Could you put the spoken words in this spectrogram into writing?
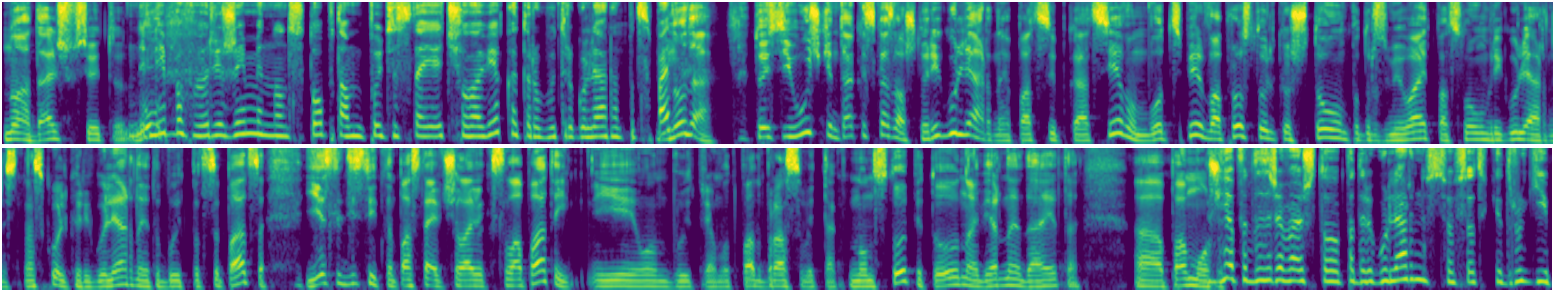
ну а дальше все это... Ну, Либо в режиме нон-стоп там будет стоять человек, который будет регулярно подсыпать. Ну да. То есть и Учкин так и сказал, что регулярная подсыпка отсевом, вот теперь вопрос только, что он подразумевает под словом регулярность, насколько регулярно это будет подсыпаться. Если действительно поставить человека с лопатой, и он будет прям вот подбрасывать так в нон-стопе, то, наверное, да, это а, поможет. Я подозреваю, что под регулярностью все-таки другие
